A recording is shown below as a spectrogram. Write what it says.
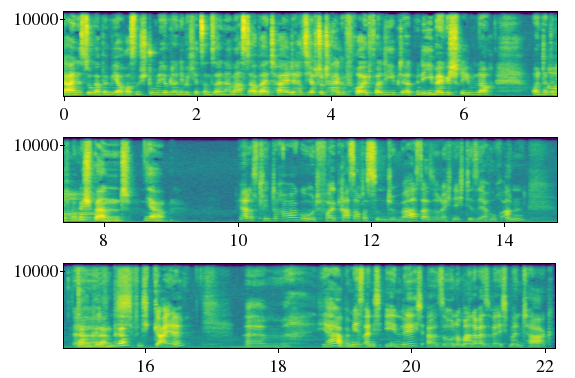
Der eine ist sogar bei mir auch aus dem Studium, da nehme ich jetzt an seiner Masterarbeit teil. Der hat sich auch total gefreut, verliebt, der hat mir eine E-Mail geschrieben noch. Und da bin oh. ich mal oh. gespannt. Ja. Ja, das klingt doch aber gut. Voll krass auch, dass du im Gym warst. Also rechne ich dir sehr hoch an. Danke, äh, danke. Finde ich, find ich geil. Ähm, ja, bei mir ist eigentlich ähnlich. Also normalerweise wäre ich meinen Tag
